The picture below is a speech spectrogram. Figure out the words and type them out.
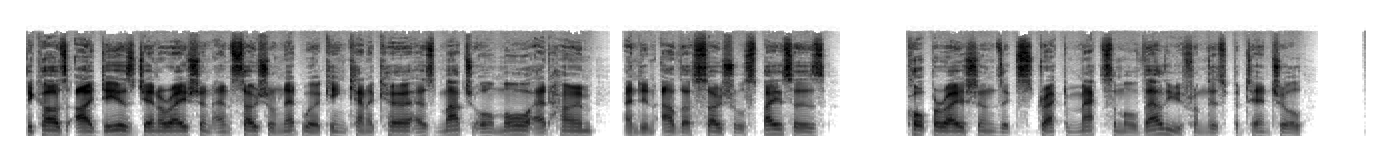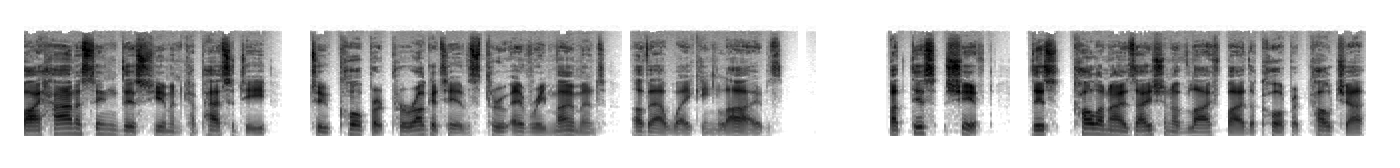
Because ideas generation and social networking can occur as much or more at home and in other social spaces, corporations extract maximal value from this potential by harnessing this human capacity to corporate prerogatives through every moment of our waking lives. But this shift, this colonization of life by the corporate culture,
